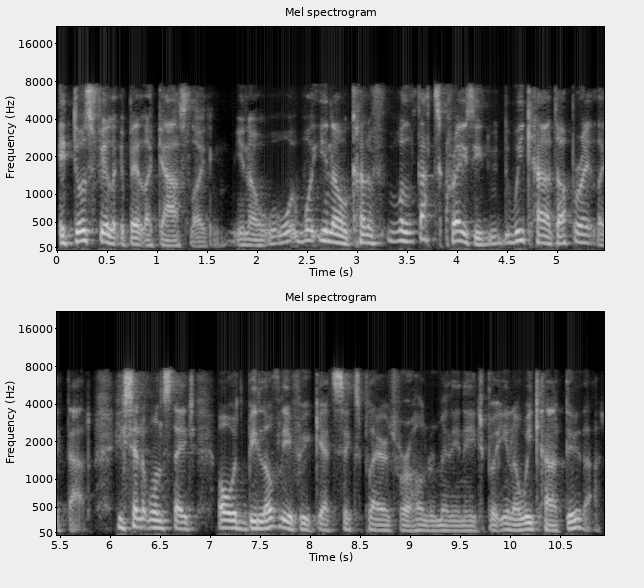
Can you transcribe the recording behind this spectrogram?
It does feel like a bit like gaslighting, you know. What, you know, kind of. Well, that's crazy. We can't operate like that. He said at one stage, "Oh, it'd be lovely if we get six players for a hundred million each, but you know, we can't do that."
